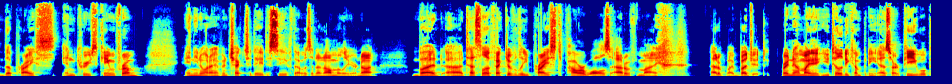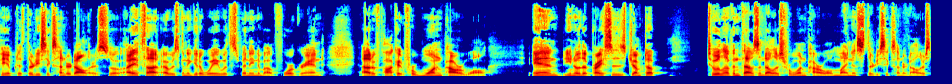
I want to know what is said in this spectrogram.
the price increase came from. And you know what? I haven't checked today to see if that was an anomaly or not. But uh, Tesla effectively priced power walls out of my out of my budget. Right now, my utility company SRP will pay up to thirty six hundred dollars. So I thought I was going to get away with spending about four grand out of pocket for one power wall, and you know that prices jumped up to $11,000 for one Powerwall minus $3,600.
